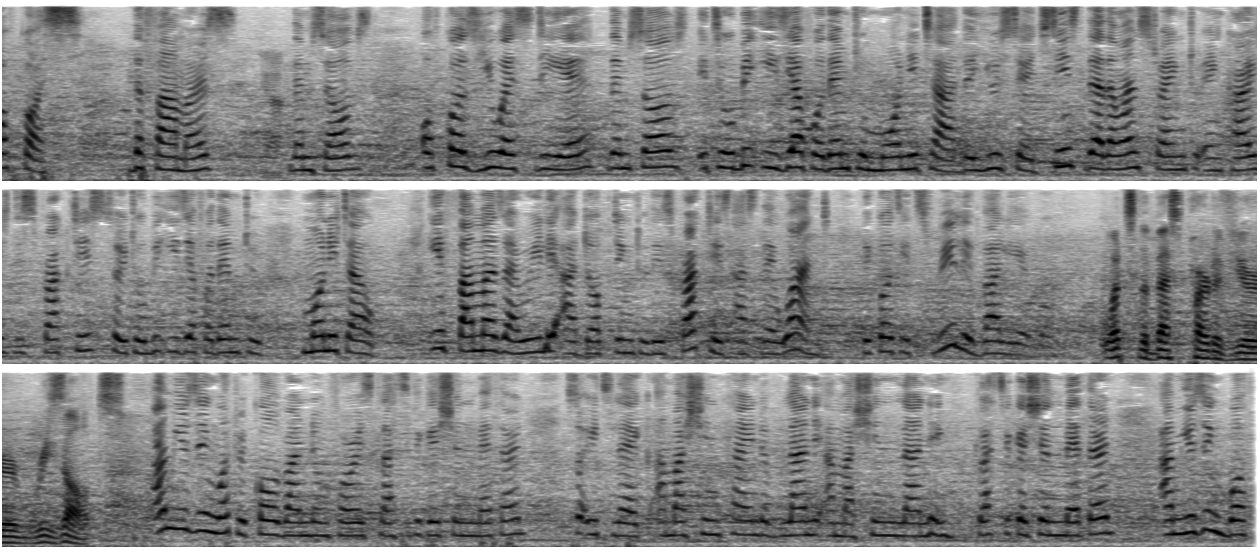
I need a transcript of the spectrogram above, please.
Of course, the farmers themselves. Of course, USDA themselves, it will be easier for them to monitor the usage since they're the ones trying to encourage this practice. So it will be easier for them to monitor if farmers are really adopting to this practice as they want because it's really valuable. What's the best part of your results? I'm using what we call random forest classification method. So it's like a machine kind of learning, a machine learning classification method. I'm using both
